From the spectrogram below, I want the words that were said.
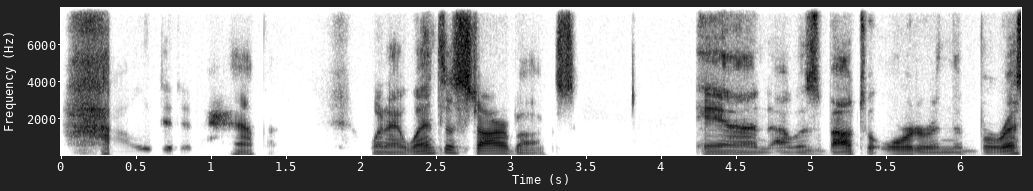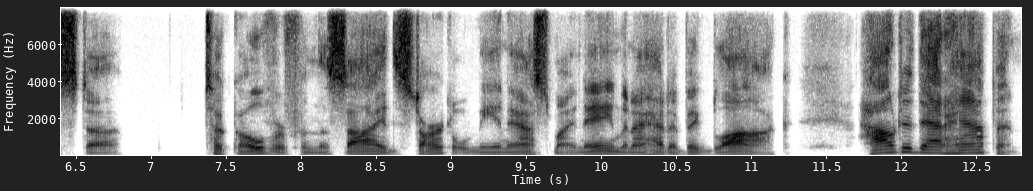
how did it happen? When I went to Starbucks and I was about to order, and the barista took over from the side, startled me, and asked my name, and I had a big block. How did that happen?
